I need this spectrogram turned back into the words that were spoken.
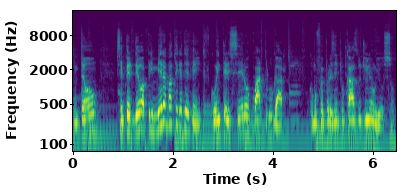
Então, você perdeu a primeira bateria do evento, ficou em terceiro ou quarto lugar, como foi, por exemplo, o caso do Julian Wilson.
